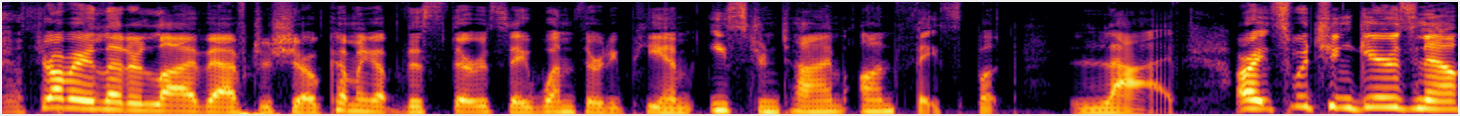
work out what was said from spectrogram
Strawberry Letter Live After Show coming up this Thursday, 1.30 p.m. Eastern Time on Facebook Live. All right, switching gears now.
